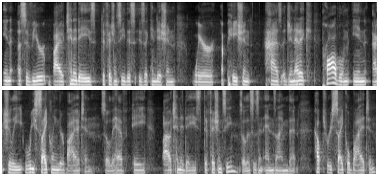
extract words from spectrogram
in a severe biotinidase deficiency. This is a condition where a patient has a genetic problem in actually recycling their biotin. So they have a biotinidase deficiency. So this is an enzyme that helps recycle biotin.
